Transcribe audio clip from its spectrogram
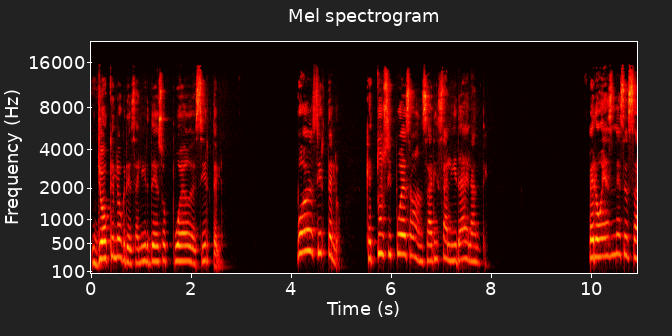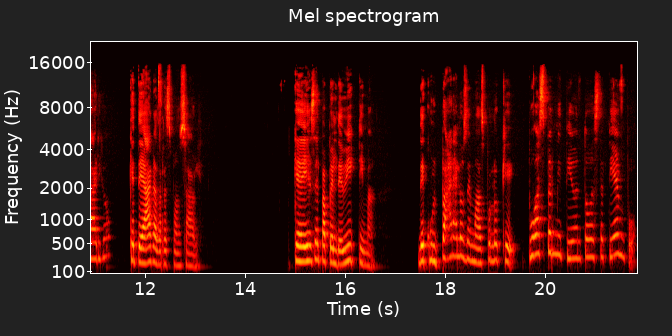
Yo que logré salir de eso puedo decírtelo. Puedo decírtelo, que tú sí puedes avanzar y salir adelante. Pero es necesario que te hagas responsable que es el papel de víctima, de culpar a los demás por lo que tú has permitido en todo este tiempo.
